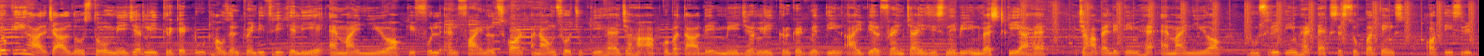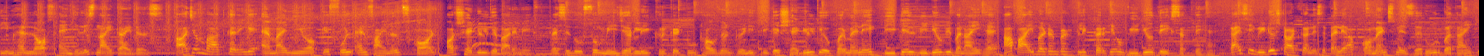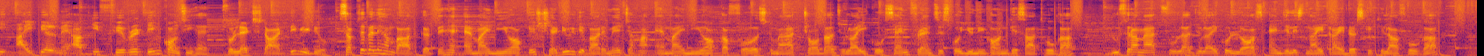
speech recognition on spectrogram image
तो की हालचाल दोस्तों? मेजर लीग क्रिकेट 2023 के लिए एम आई न्यूयॉर्क की full and final squad announce हो चुकी है, जहाँ आपको बता दें मेजर लीग क्रिकेट में तीन आईपीएल फ्रेंचाइजीज ने भी इन्वेस्ट किया है, जहाँ पहली टीम है एम आई न्यूयॉर्क दूसरी टीम है टेक्सिस सुपर किंग्स और तीसरी टीम है लॉस एंजलिस नाइट राइडर्स। आज हम बात करेंगे एम आई न्यूयॉर्क के फुल एंड फाइनल स्कॉड और शेड्यूल के बारे में। वैसे दोस्तों मेजर लीग क्रिकेट 2023 के शेड्यूल के ऊपर मैंने एक डिटेल वीडियो भी बनाई है। आप आई बटन पर क्लिक करके वो वीडियो देख सकते हैं। गाइस ये वीडियो स्टार्ट करने से पहले आप कॉमेंट्स में ज़रूर बताएँ कि आईपीएल में आपकी फेवरेट टीम कौन सी है। So let start the video सबसे पहले हम बात करते हैं एम आई न्यूयॉर्क के शेड्यूल के बारे में, जहाँ एम आई न्यूयॉर्क का फ़र्स्ट मैच चौदह जुलाई जुलाई को सैन फ्रांसिस्को यूनिकॉर्न के साथ होगा। दूसरा मैच 16 जुलाई को लॉस एंजलिस नाइट राइडर्स के खिलाफ होगा।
